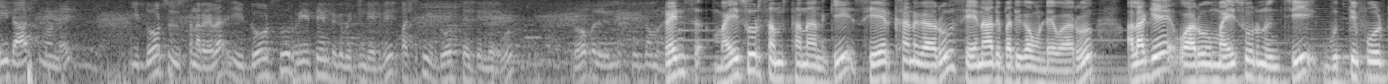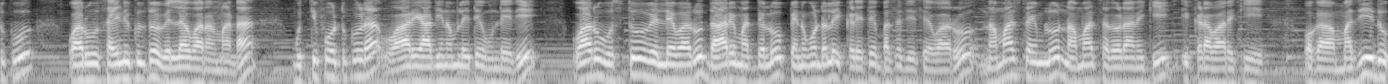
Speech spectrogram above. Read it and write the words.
ఐదు ఆర్చ్లు ఉన్నాయి. ఈ డోర్స్ చూస్తున్నారు కదా ఈ డోర్స్ రీసెంట్గా పెట్టిండేవి ఫస్ట్ ఈ డోర్స్ అయితే లేవు. ఫ్రెండ్స్ మైసూర్ సంస్థానానికి షేర్ ఖాన్ గారు సేనాధిపతిగా ఉండేవారు. అలాగే వారు మైసూర్ నుంచి గుత్తి ఫోర్టుకు వారు సైనికులతో వెళ్ళేవారు అనమాట గుత్తి ఫోర్టు కూడా వారి ఆధీనంలో అయితే ఉండేది. వారు వస్తూ వెళ్ళేవారు దారి మధ్యలో పెనుగొండలో ఇక్కడైతే బస చేసేవారు. నమాజ్ టైంలో నమాజ్ చదవడానికి ఇక్కడ వారికి ఒక మజీదు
